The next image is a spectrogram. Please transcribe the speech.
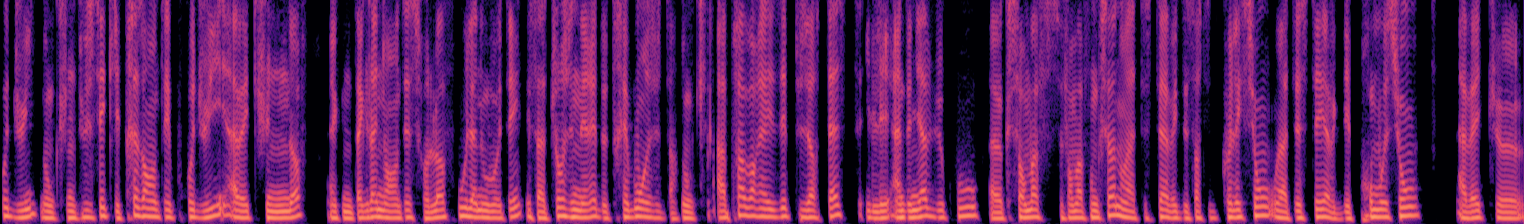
produit, donc une publicité qui est très orientée produit avec une offre avec une tagline orientée sur l'offre ou la nouveauté, et ça a toujours généré de très bons résultats. Donc, après avoir réalisé plusieurs tests, il est indéniable du coup euh, que ce format, fonctionne. On l'a testé avec des sorties de collection, on l'a testé avec des promotions, avec euh,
